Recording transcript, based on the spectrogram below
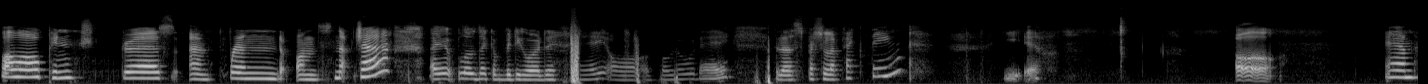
Follow Pinterest and friend on Snapchat. I upload like a video a day or a photo a day with a special effect thing. Yeah. Uh, and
